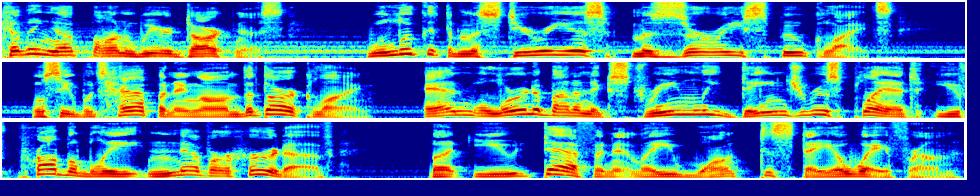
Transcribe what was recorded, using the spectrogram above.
Coming up on Weird Darkness, we'll look at the mysterious Missouri spook lights. We'll see what's happening on the Dark Line, and we'll learn about an extremely dangerous plant you've probably never heard of, but you definitely want to stay away from.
